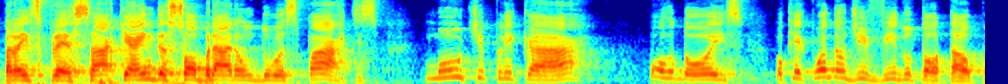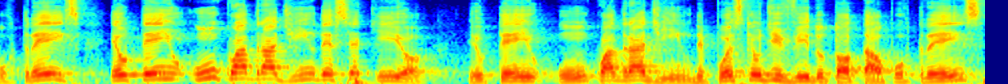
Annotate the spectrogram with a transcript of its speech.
Para expressar que ainda sobraram duas partes, multiplicar por dois. Porque quando eu divido o total por três, eu tenho um quadradinho desse aqui, ó. Eu tenho um quadradinho. Depois que eu divido o total por três,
